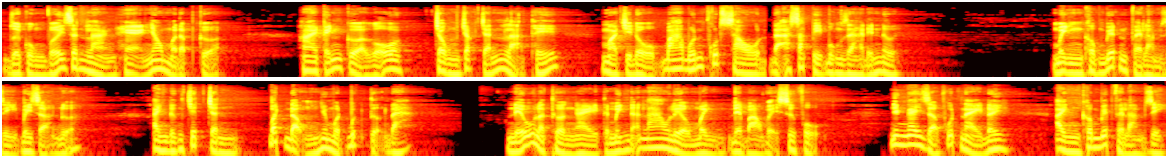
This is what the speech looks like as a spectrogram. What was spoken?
rồi cùng với dân làng hè nhau mà đập cửa. Hai cánh cửa gỗ trông chắc chắn là thế, mà chỉ độ ba bốn phút sau đã sắp bị bung ra đến nơi. Mình không biết phải làm gì bây giờ nữa. Anh đứng chết chân, bất động như một bức tượng đá. Nếu là thường ngày thì mình đã lao liều mình để bảo vệ sư phụ, nhưng ngay giờ phút này đây, anh không biết phải làm gì.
